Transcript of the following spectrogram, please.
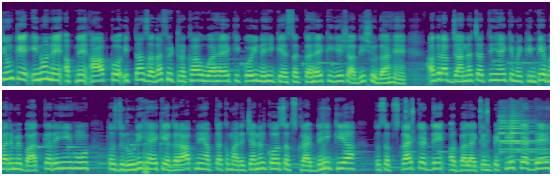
क्योंकि इन्होंने अपने आप को इतना ज़्यादा फिट रखा हुआ है कि कोई नहीं कह सकता है कि ये शादीशुदा हैं। अगर आप जानना चाहती हैं कि मैं किन के बारे में बात कर रही हूँ तो ज़रूरी है कि अगर आपने अब तक हमारे चैनल को सब्सक्राइब नहीं किया तो सब्सक्राइब कर दें और बेल आइकन पर क्लिक कर दें,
